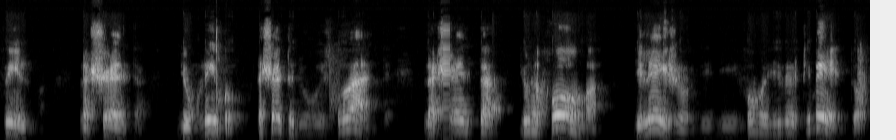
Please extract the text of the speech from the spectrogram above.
film, la scelta di un libro, la scelta di un ristorante, la scelta di una forma di leisure, di, di forma di divertimento,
